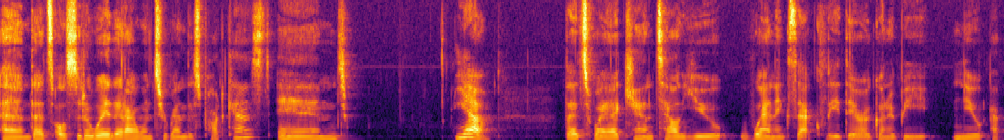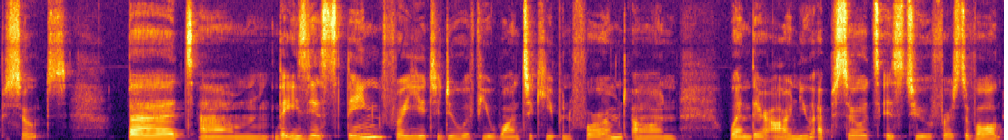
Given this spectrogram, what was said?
And that's also the way that I want to run this podcast. And yeah, that's why I can't tell you when exactly there are gonna be new episodes. But um, the easiest thing for you to do if you want to keep informed on when there are new episodes is to, first of all,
